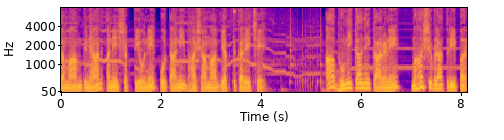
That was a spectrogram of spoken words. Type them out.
તમામ જ્ઞાન અને શક્તિઓને પોતાની ભાષામાં વ્યક્ત કરે છે. આ ભૂમિકાને કારણે મહાશિવરાત્રી પર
